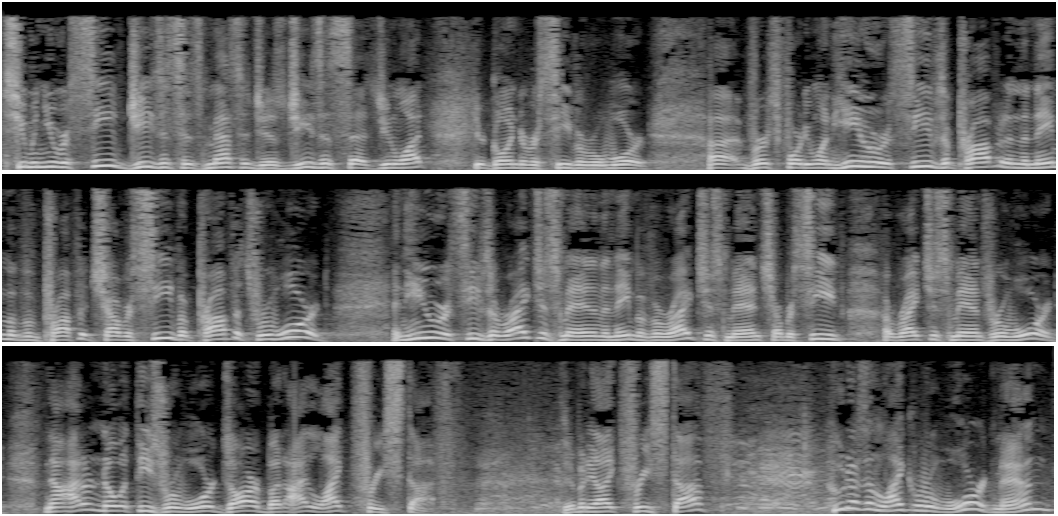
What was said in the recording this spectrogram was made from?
See, when you receive Jesus' messages, Jesus says, you know what? You're going to receive a reward. Uh, verse 41 He who receives a prophet in the name of a prophet shall receive a prophet's reward. And he who receives a righteous man in the name of a righteous man shall receive a righteous man's reward. Now, I don't know what these rewards are, but I like free stuff. Does anybody like free stuff? Who doesn't like a reward, man?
